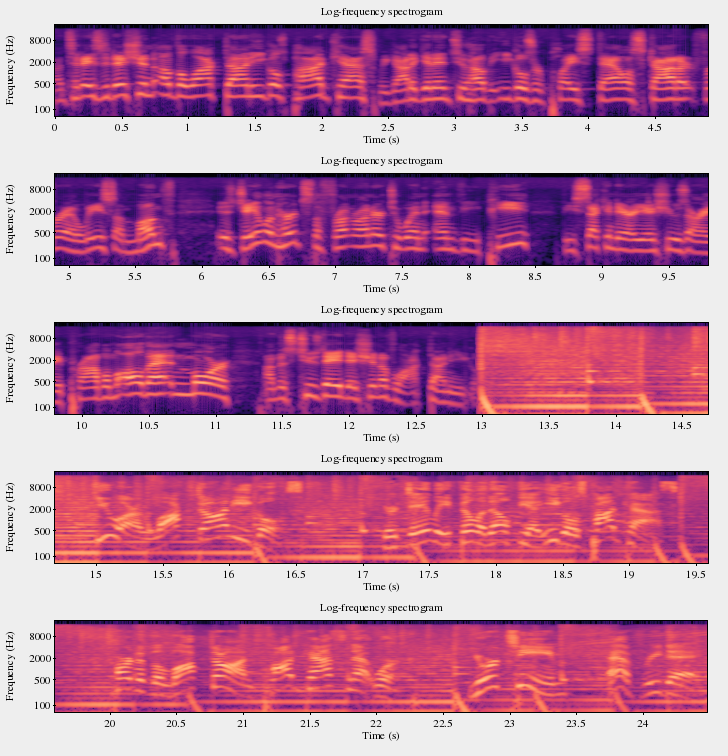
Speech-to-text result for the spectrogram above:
On today's edition of the Locked On Eagles podcast, we got to get into how the Eagles replaced Dallas Goedert for at least a month. Is Jalen Hurts the frontrunner to win MVP? The secondary issues are a problem. All that and more on this Tuesday edition of Locked On Eagles. You are Locked On Eagles, your daily Philadelphia Eagles podcast. Part of the Locked On Podcast Network. Your team every day.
